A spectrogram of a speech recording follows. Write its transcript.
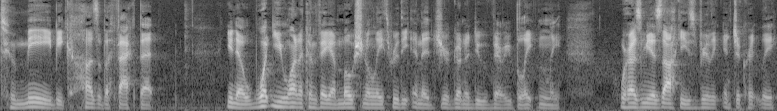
to me because of the fact that you know what you want to convey emotionally through the image you're going to do very blatantly whereas Miyazaki's really intricately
